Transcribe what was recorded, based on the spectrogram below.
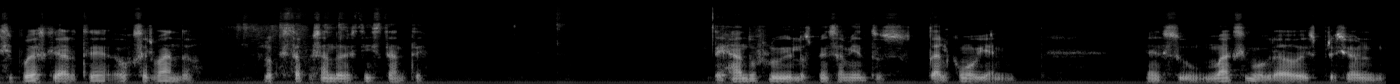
y si puedes quedarte observando lo que está pasando en este instante, dejando fluir los pensamientos tal como vienen, en su máximo grado de expresión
